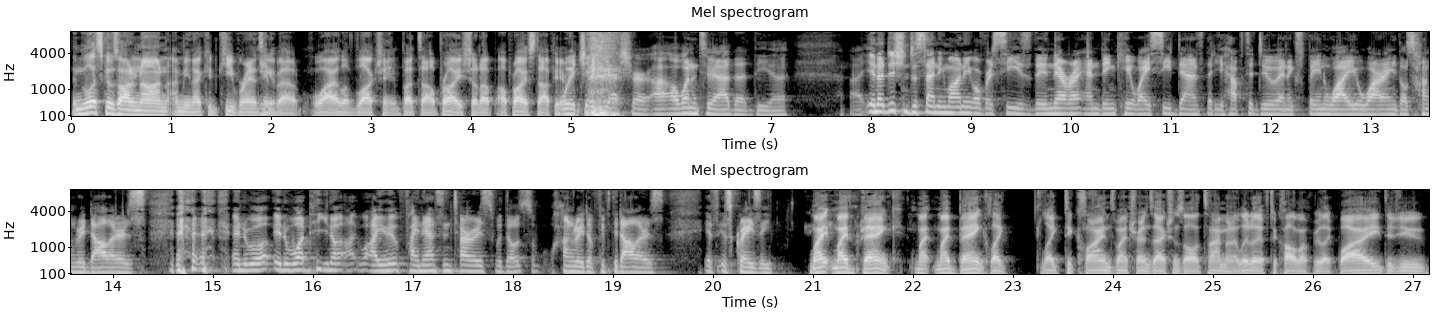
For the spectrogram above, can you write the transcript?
And the list goes on and on. I mean, I could keep ranting yep. about why I love blockchain, but I'll probably shut up. I'll probably stop here. Which, yeah, sure. I wanted to add that the, uh, uh, in addition to sending money overseas, the never-ending KYC dance that you have to do and explain why you're wiring those hundred dollars, and in what you know, are you financing terrorists with those hundred or fifty dollars? It's it's crazy. My my bank, my my bank, like like declines my transactions all the time and I literally have to call them up and be like, why did you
